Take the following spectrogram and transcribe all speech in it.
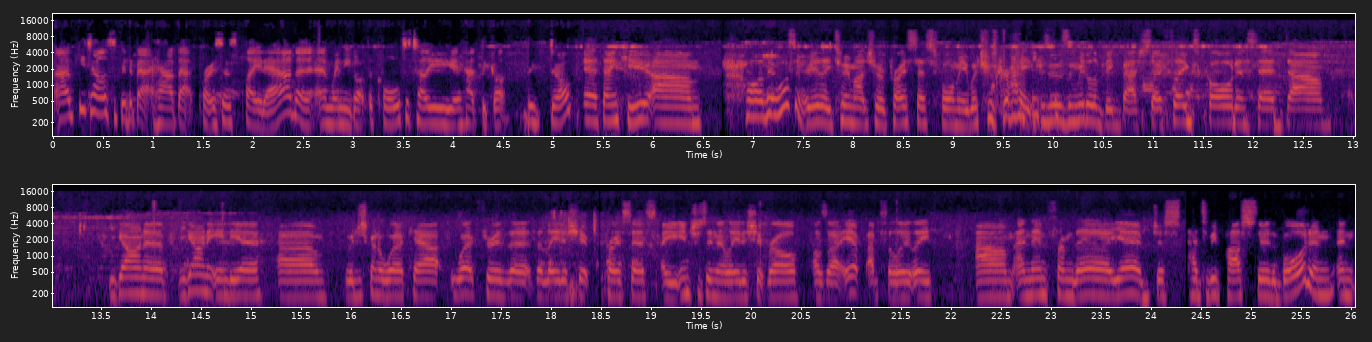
Uh, can you tell us a bit about how that process played out and, and, when you got the call to tell you you had the, got the job? Yeah, thank you. Um, well, there wasn't really too much of a process for me, which was great because it was the middle of Big Bash. So Flegs called and said, um, you're going to you're going to India. Um, we're just going to work out work through the the leadership process. Are you interested in the leadership role? I was like, yep, absolutely. Um, and then from there, yeah, just had to be passed through the board and, and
